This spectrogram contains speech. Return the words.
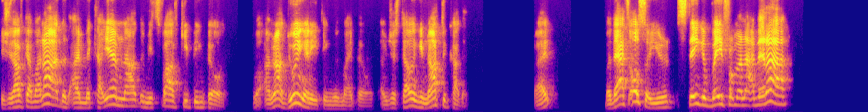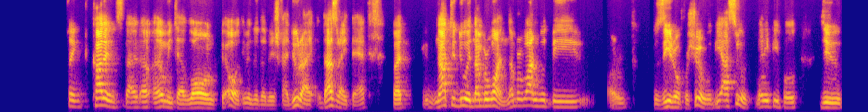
You should have kavanah that I'm mekayem now the mitzvah of keeping peot. Well, I'm not doing anything with my peot. I'm just telling him not to cut it, right? But that's also you're staying away from an avera So cutting, I don't mean to have long peot, even though the Mishchai do does write that, but not to do it number one. Number one would be, or zero for sure, would be asur. Many people do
